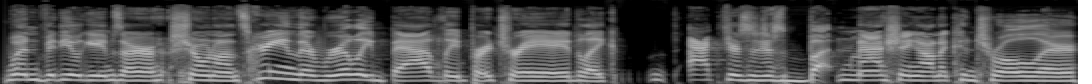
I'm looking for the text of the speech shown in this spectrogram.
when video games are shown on screen, they're really badly portrayed, like actors are just button mashing on a controller.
